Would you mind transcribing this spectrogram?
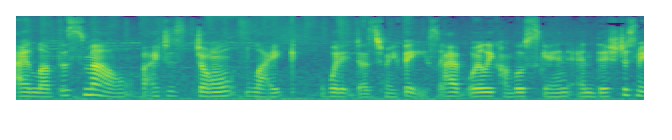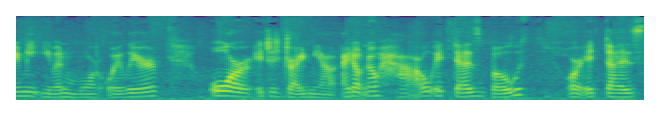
I love the smell, but I just don't like what it does to my face. Like, I have oily combo skin and this just made me even more oilier or it just dried me out. I don't know how it does both or it does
